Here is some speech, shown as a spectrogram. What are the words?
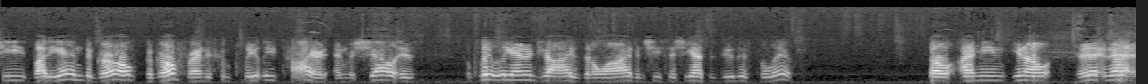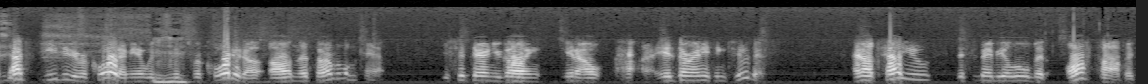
she by the end the girl the girlfriend is completely tired and michelle is completely energized and alive and she says she has to do this to live. So i mean you know and that, that's easy to record. I mean it was Mhm. it's recorded uh, on the thermal cam. You sit there and you're going you know is there anything to this? And i'll tell you this is maybe a little bit off topic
